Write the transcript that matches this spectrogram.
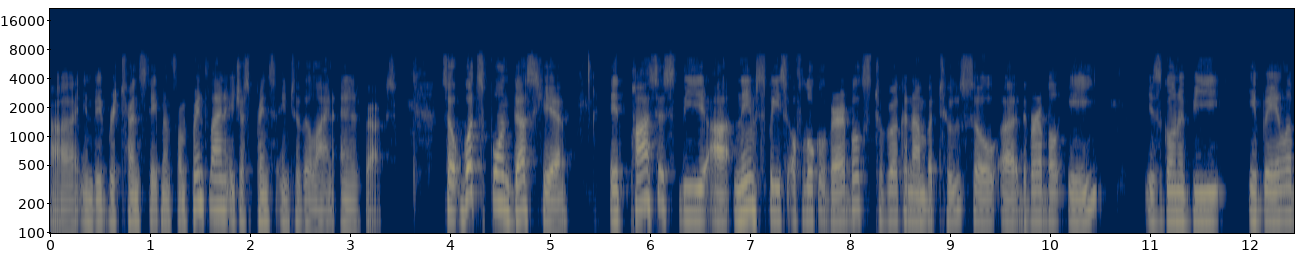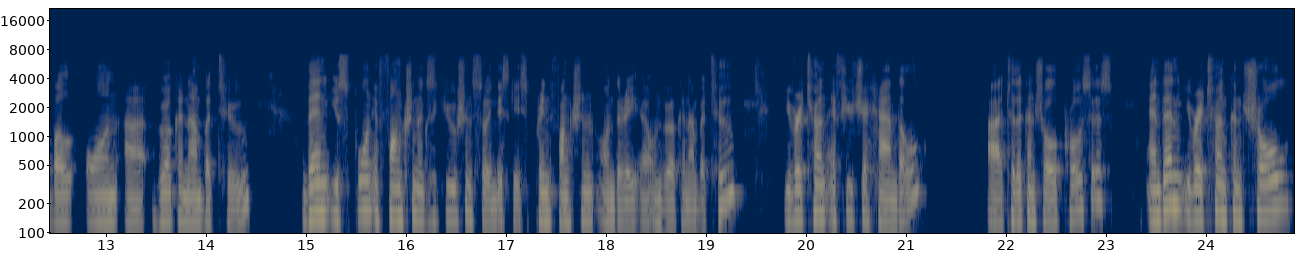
uh, in the return statement from print line. It just prints into the line and it works. So what Spawn does here, it passes the uh, namespace of local variables to worker number two. So uh, the variable a is going to be available on worker number two. Then you spawn a function execution. So in this case, print function on the on worker number two you return a future handle uh, to the control process, and then you return control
